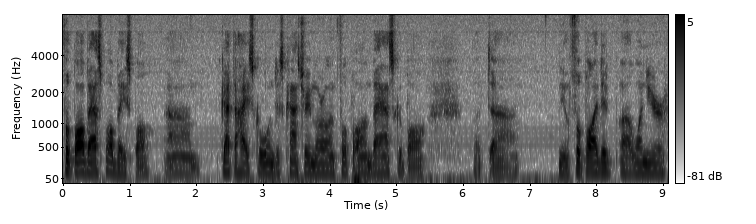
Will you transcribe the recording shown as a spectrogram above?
football, basketball, baseball. Um, got to high school and just concentrated more on football and basketball. But uh, you know, football I did uh, one year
